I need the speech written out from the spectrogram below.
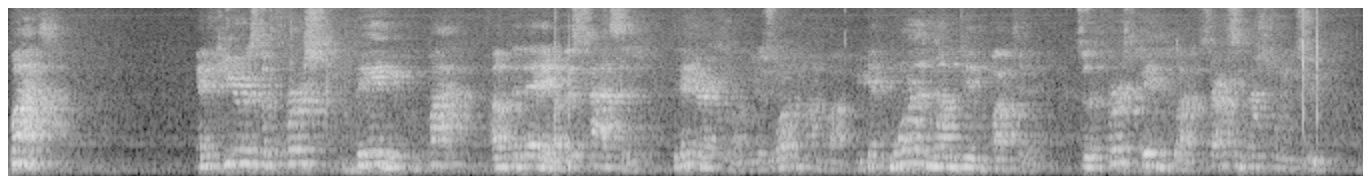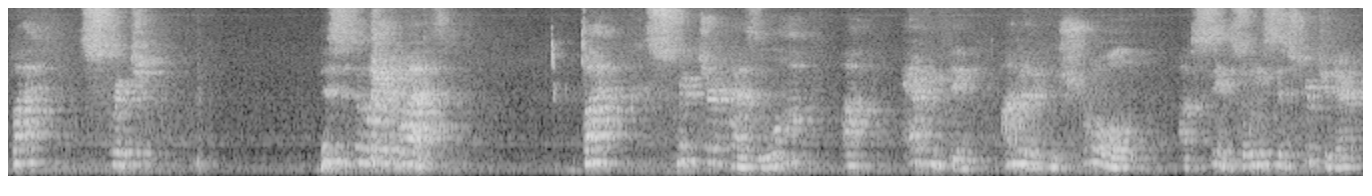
But, and here is the first big but of the day, of this passage. Today you're extra lucky. There's more than one but. You get more than one big but today. So the first big but starts in verse 22. But Scripture. This is the way it was. But Scripture has locked up everything under the control of sin. So when he says Scripture there,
